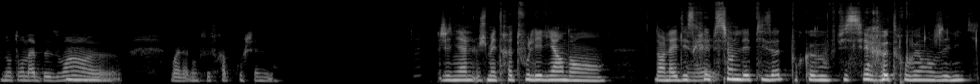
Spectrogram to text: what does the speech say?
dont on a besoin. Mmh. voilà, donc ce sera prochainement. Génial, je mettrai tous les liens dans, dans la description de l'épisode pour que vous puissiez retrouver Angélique.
